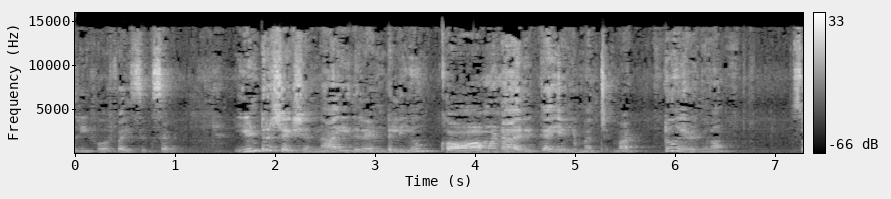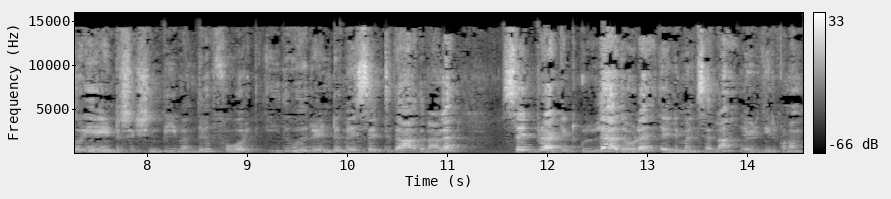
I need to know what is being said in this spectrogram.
three four five six seven இன்டர்செக்ஷன்னா இது ரெண்டுலயும் காமனாக இருக்க எலிமெண்ட் மட்டும் எழுதணும். ஸோ ஏ இன்டர்செக்ஷன் பி வந்து ஃபோர் இது ரெண்டுமே செட்டு தான். அதனால செட் பிராக்கெட்டுக்குள்ள அதோட எலிமெண்ட்ஸ் எல்லாம் எழுதியிருக்கணும்.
